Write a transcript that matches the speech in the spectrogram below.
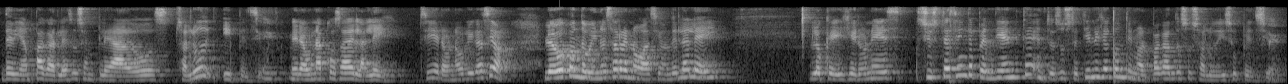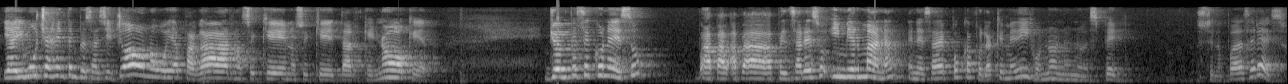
debían pagarle a sus empleados salud y pensión. Era una cosa de la ley, ¿sí? Era una obligación. Luego cuando vino esa renovación de la ley, lo que dijeron es, si usted es independiente, entonces usted tiene que continuar pagando su salud y su pensión. Y ahí mucha gente empezó a decir, yo no voy a pagar, no sé qué, no sé qué, tal, que no, que... Yo empecé con eso, a, a pensar eso, y mi hermana en esa época fue la que me dijo, no, no, no, espere, usted no puede hacer eso.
